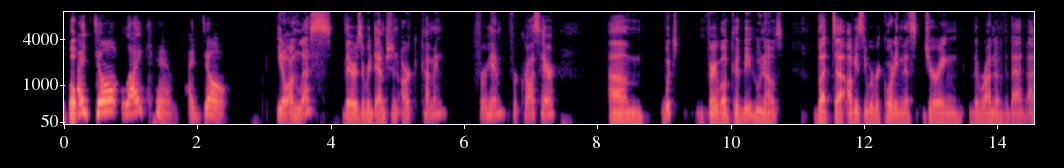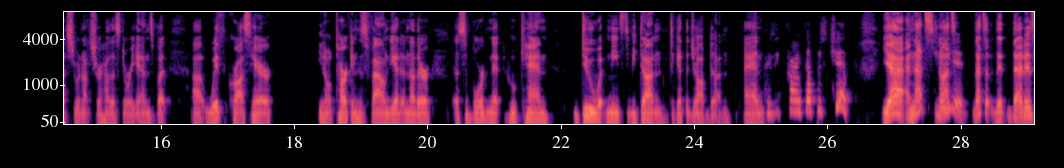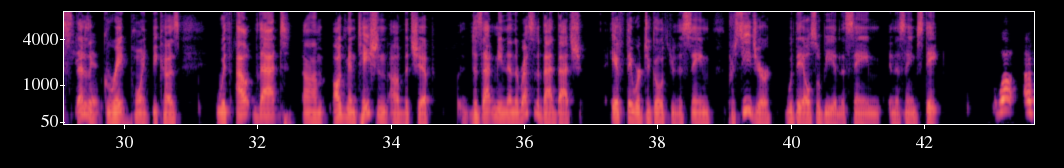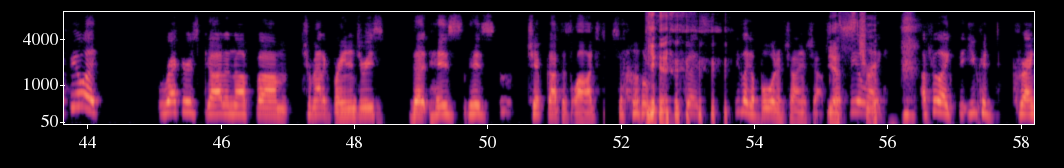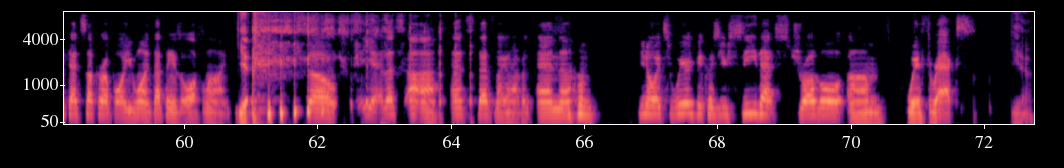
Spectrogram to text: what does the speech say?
Well, I don't like him. I don't. you know, unless there's a redemption arc coming for him for Crosshair, um, which very well could be, who knows? But uh, obviously, we're recording this during the run of the Bad Batch, so we're not sure how the story ends. But uh, with Crosshair, you know, Tarkin has found yet another a subordinate who can do what needs to be done to get the job done. And because he cranked up his chip. yeah, and that's you know that's Cheated. that's a, that that is that is a great point because without that um, augmentation of the chip, does that mean then the rest of the Bad Batch, if they were to go through the same procedure, would they also be in the same in the same state? Well, I feel like Wrecker's got enough um, traumatic brain injuries that his his chip got dislodged. So Yeah. because he's like a bull in a china shop. So Yes, I feel true. like I feel like you could crank that sucker up all you want. That thing is offline. yeah. So yeah, that's uh uh that's that's not gonna happen. And um, you know, it's weird because you see that struggle um with Rex, yeah.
